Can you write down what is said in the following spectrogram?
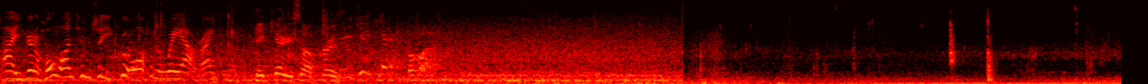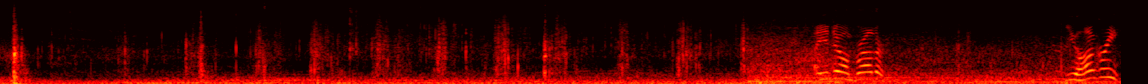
Ah, you're gonna hold on to him so you cool off on the way out, right? Take care of yourself, Chris. You take care. Bye-bye. How you doing, brother? You hungry?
